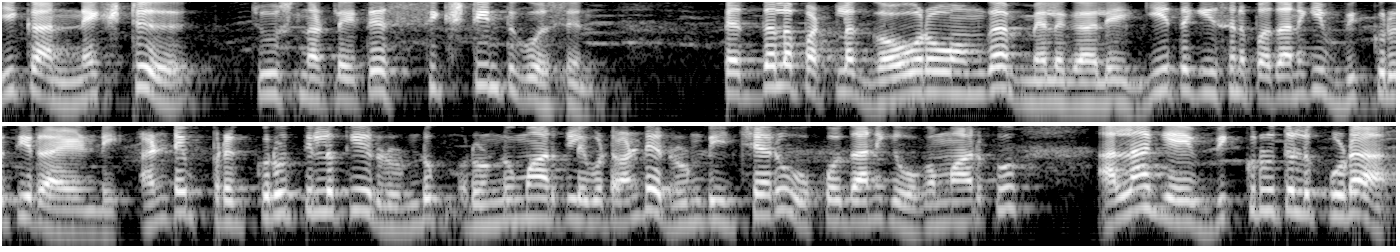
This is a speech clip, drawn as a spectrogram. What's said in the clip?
ఇక నెక్స్ట్ చూసినట్లయితే సిక్స్టీన్త్ క్వశ్చన్. పెద్దల పట్ల గౌరవంగా మెలగాలి. గీత గీసిన పదానికి వికృతి రాయండి. అంటే ప్రకృతులకి రెండు రెండు మార్కులు ఇవ్వటం అంటే రెండు ఇచ్చారు ఒక్కో దానికి ఒక మార్కు. అలాగే వికృతులు కూడా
